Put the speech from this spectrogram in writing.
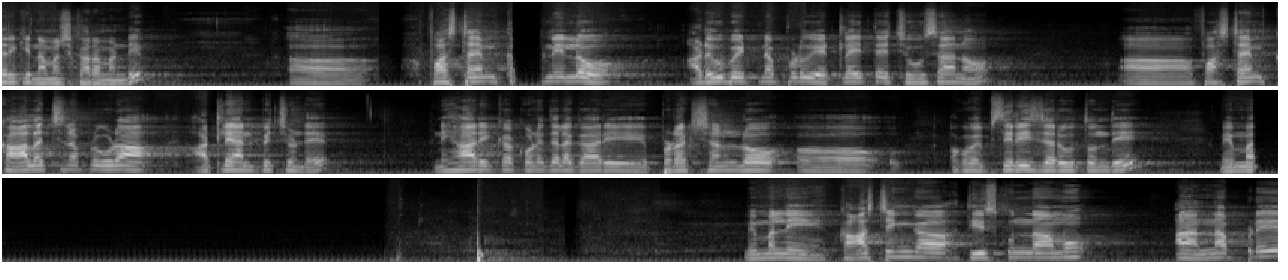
అందరికీ నమస్కారం అండి. ఫస్ట్ టైం కంపెనీలో అడుగుపెట్టినప్పుడు ఎట్లయితే చూశానో ఫస్ట్ టైం కాల్ వచ్చినప్పుడు కూడా అట్లే అనిపించుండే. నిహారిక కొణిదెల గారి ప్రొడక్షన్లో ఒక వెబ్ సిరీస్ జరుగుతుంది. మిమ్మల్ని మిమ్మల్ని కాస్టింగ్ తీసుకుందాము అని అన్నప్పుడే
